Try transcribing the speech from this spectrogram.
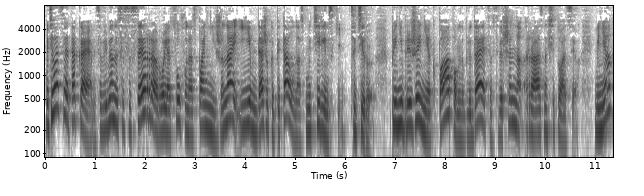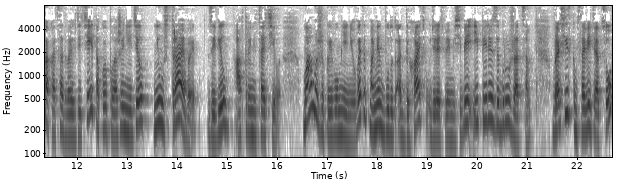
Мотивация такая. Со времен СССР роль отцов у нас понижена, и даже капитал у нас материнский. Цитирую. «Пренебрежение к папам наблюдается в совершенно разных ситуациях. Меня, как отца двоих детей, такое положение дел не устраивает», заявил автор инициативы. Мамы же, по его мнению, в этот момент будут отдыхать, уделять время себе и перезагружаться. В Российском совете отцов,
